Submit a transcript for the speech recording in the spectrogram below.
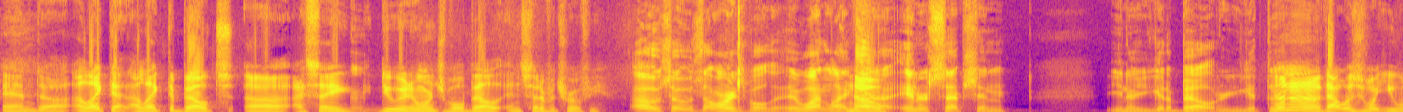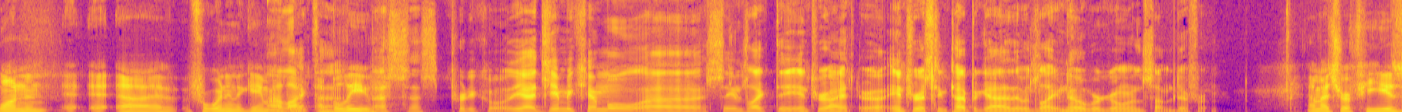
And uh, I like that. I like the belt. Uh, I say do an Orange Bowl belt instead of a trophy. Oh, so it was the Orange Bowl. It wasn't like No. uh, interception. You know, you get a belt or you get the. No, no, no. That was what you won in, uh, uh, for winning the game. I like that. I believe. that's that's pretty cool. Yeah, Jimmy Kimmel uh, seems like the inter- uh, interesting type of guy that was like, no, we're going something different. I'm not sure if he is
